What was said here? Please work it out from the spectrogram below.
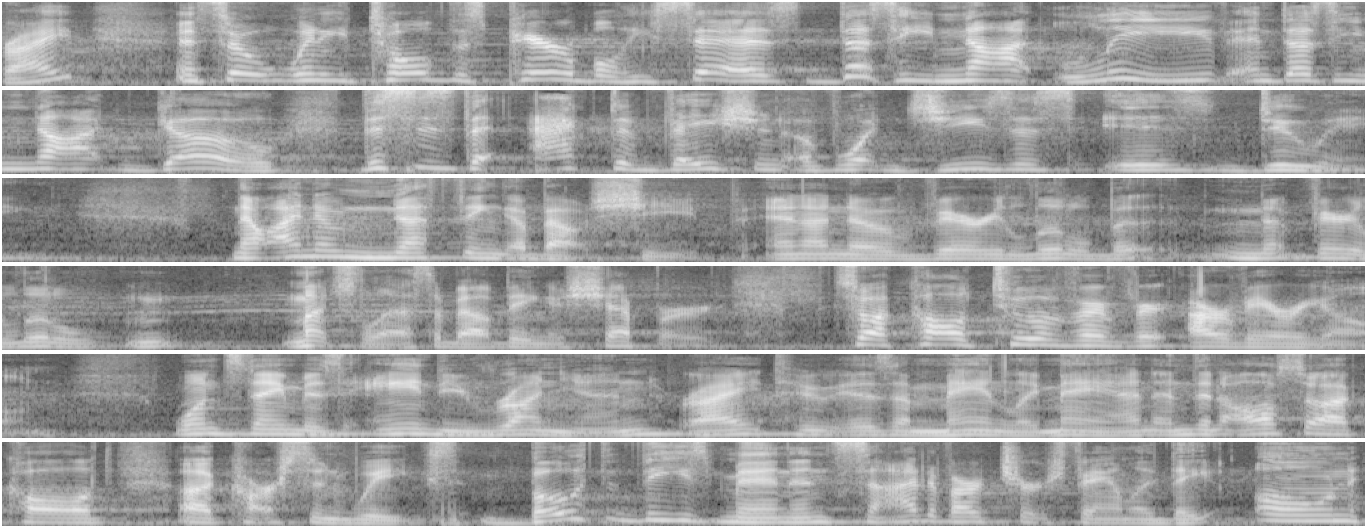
right? And so when he told this parable, he says, Does he not leave and does he not go? This is the activation of what Jesus is doing. Now, I know nothing about sheep, and I know very little, but very little, much less about being a shepherd. So I called two of our, our very own. One's name is Andy Runyon, right, who is a manly man. And then also I called uh, Carson Weeks. Both of these men inside of our church family, they own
